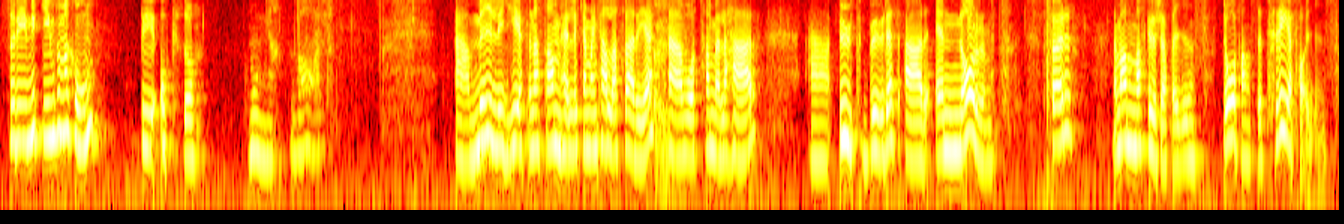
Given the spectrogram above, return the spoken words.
Så det är mycket information. Det är också många val. Uh, möjligheternas samhälle kan man kalla Sverige, uh, vårt samhälle här. Uh, utbudet är enormt. Förr, när mamma skulle köpa jeans, då fanns det tre par jeans.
